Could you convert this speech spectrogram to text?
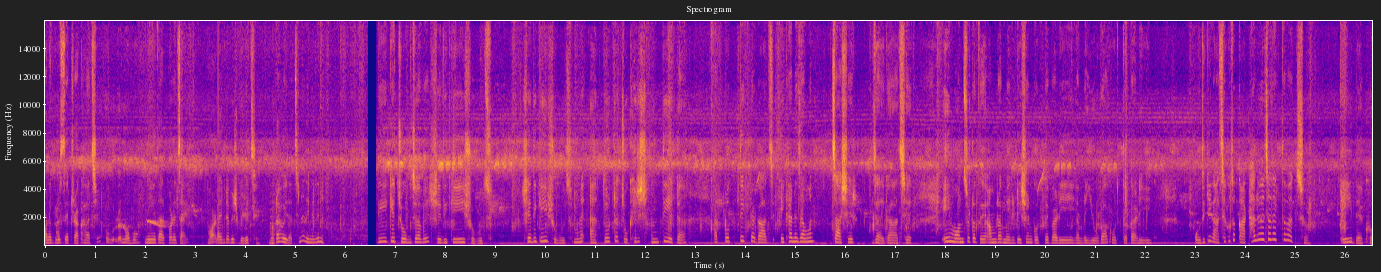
অনেকগুলো সেট রাখা আছে। ওগুলো নেব, নিয়ে তারপরে যাই। মডার্নটা বেশ বেড়েছে। মোটা হয়ে যাচ্ছে না দিনে দিনে? দিকে চোখ যাবে সেদিকেই সবুজ। সেদিকেই সবুজ। মানে এতটা চোখের শান্তি এটা। আর প্রত্যেকটা গাছ এখানে যেমন চাষের জায়গা আছে। এই মঞ্চটাতে আমরা মেডিটেশন করতে পারি আমরা যোগা করতে পারি। ওদিকে গাছে কত কাঁঠাল হয়েছে দেখতে পাচ্ছ? এই দেখো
